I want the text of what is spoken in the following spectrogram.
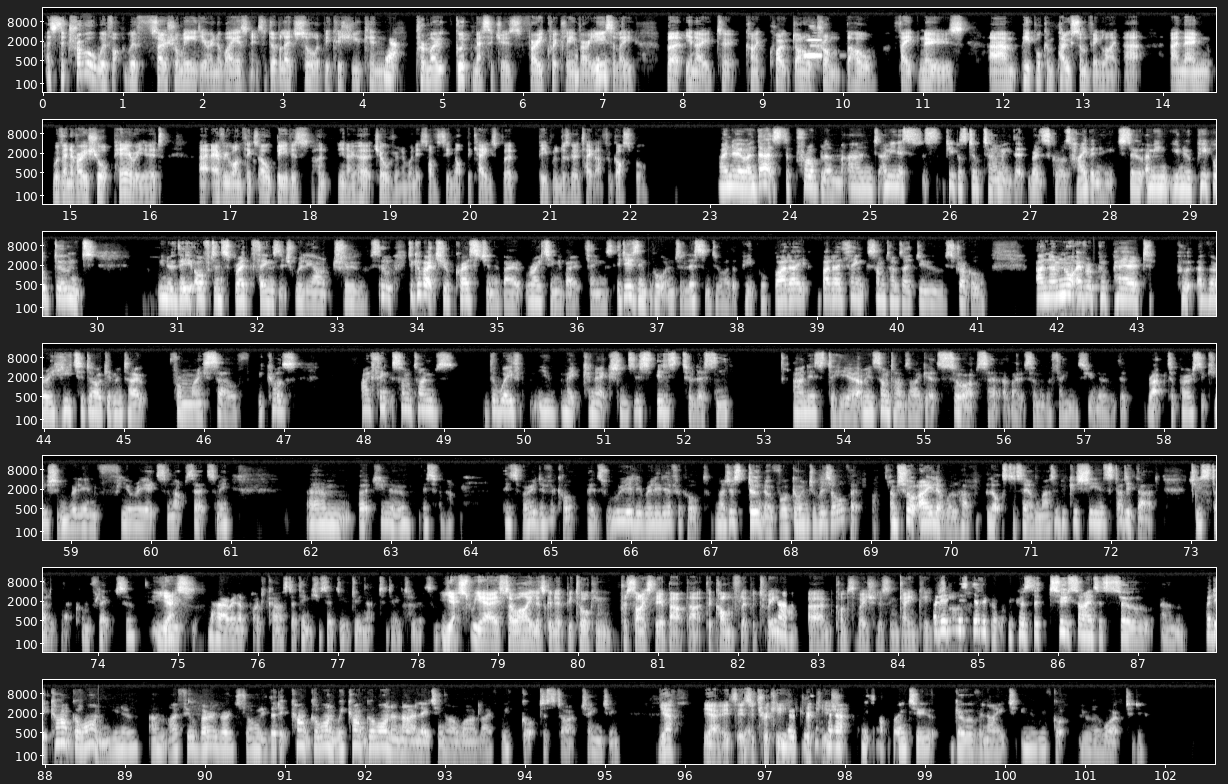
It's the trouble with with social media in a way, isn't it? It's a double edged sword because you can yeah. promote good messages very quickly and very easily, but you know, to kind of quote Donald Trump, the whole fake news, um, people can post something like that, and then within a very short period, uh, everyone thinks, "Oh, beavers, you know, hurt children," and when it's obviously not the case, but people are just going to take that for gospel. I know, and that's the problem. And I mean, it's, people still tell me that red squirrels hibernate. So I mean, you know, people don't, you know, they often spread things which really aren't true. So to go back to your question about writing about things, it is important to listen to other people. But I, but I think sometimes I do struggle, and I'm not ever prepared to put a very heated argument out from myself because I think sometimes the way you make connections is is to listen and is to hear. I mean, sometimes I get so upset about some of the things, you know, the raptor persecution really infuriates and upsets me. Um, but, you know, it's it's very difficult. It's really, really difficult. And I just don't know if we're going to resolve it. I'm sure Isla will have lots to say on the matter because she has studied that. She studied that conflict. So yes, For her in a podcast. I think you said you were doing that today too. Yes, yeah. So Isla's going to be talking precisely about that, the conflict between yeah. um, conservationists and gamekeepers. But it is difficult because the two sides are so um, but it can't go on you know? Um, i feel very very strongly that it can't go on. We can't go on annihilating our wildlife. We've got to start changing. Yeah yeah it's it's a tricky you know, tricky it's not, it's not going to go overnight. You know we've got a lot of work to do.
